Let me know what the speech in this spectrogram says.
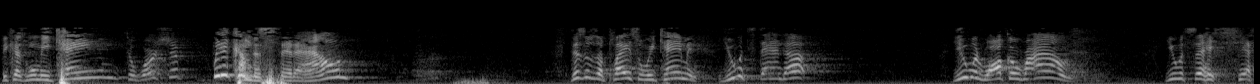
Because when we came to worship, we didn't come to sit down. This was a place where we came and you would stand up. You would walk around. You would say, Yes,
